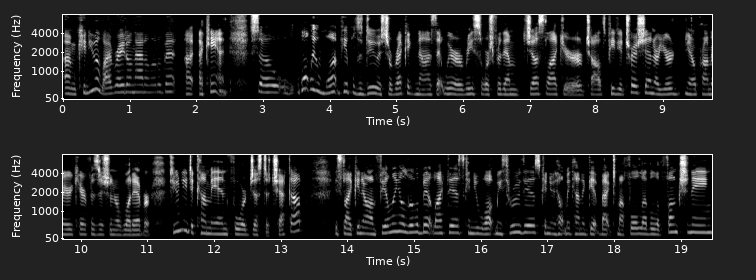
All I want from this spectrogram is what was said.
Um, can you elaborate on that a little bit? I, I can. So, what we want people to do is to recognize that we're a resource for them, just like your child's pediatrician or your, you know, primary care physician or whatever. If you need to come in for just a checkup, it's like, you know, I'm feeling a little bit like this. Can you walk me through this? Can you help me kind of get back to my full level of functioning?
